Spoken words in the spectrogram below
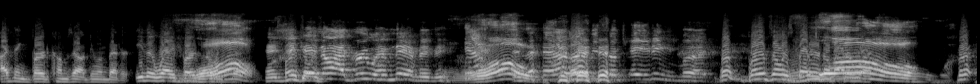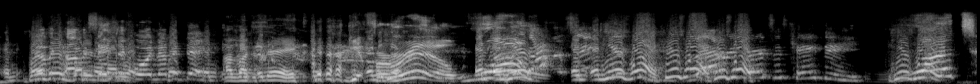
I think Bird comes out doing better. Either way, Bird. Whoa! And GK, no, I agree with him there, baby. Whoa! I love you some KD, but Bird's always better. Whoa! Bird, and Bird's another conversation no for another day. And, I'm about to say, get for real. And, and, here's, and, and here's why. Here's why. Here's why. Versus KD. Here's what?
